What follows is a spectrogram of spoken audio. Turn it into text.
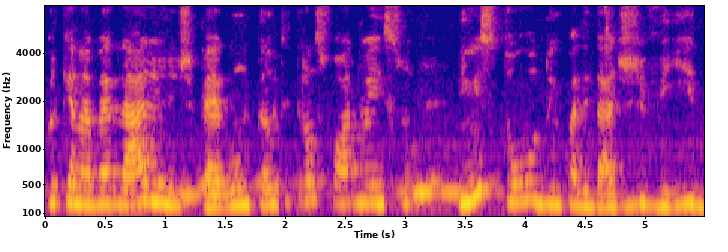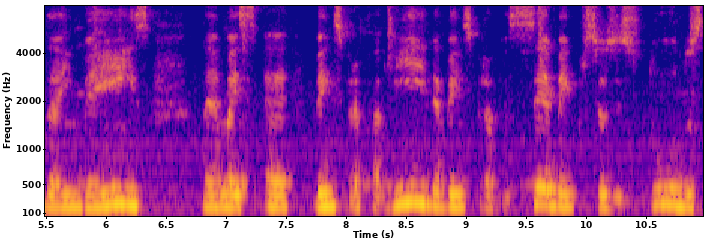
Porque, na verdade, a gente pega um tanto e transforma isso em estudo, em qualidade de vida, em bens, né? Mas é, bens para a família, bens para você, bem para os seus estudos,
